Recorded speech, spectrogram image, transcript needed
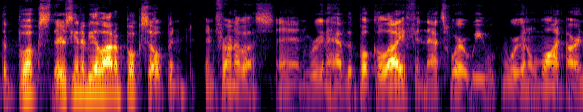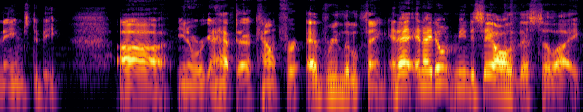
the books. There's gonna be a lot of books opened in front of us, and we're gonna have the book of life, and that's where we we're gonna want our names to be uh, you know, we're going to have to account for every little thing. And I, and I don't mean to say all of this to like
